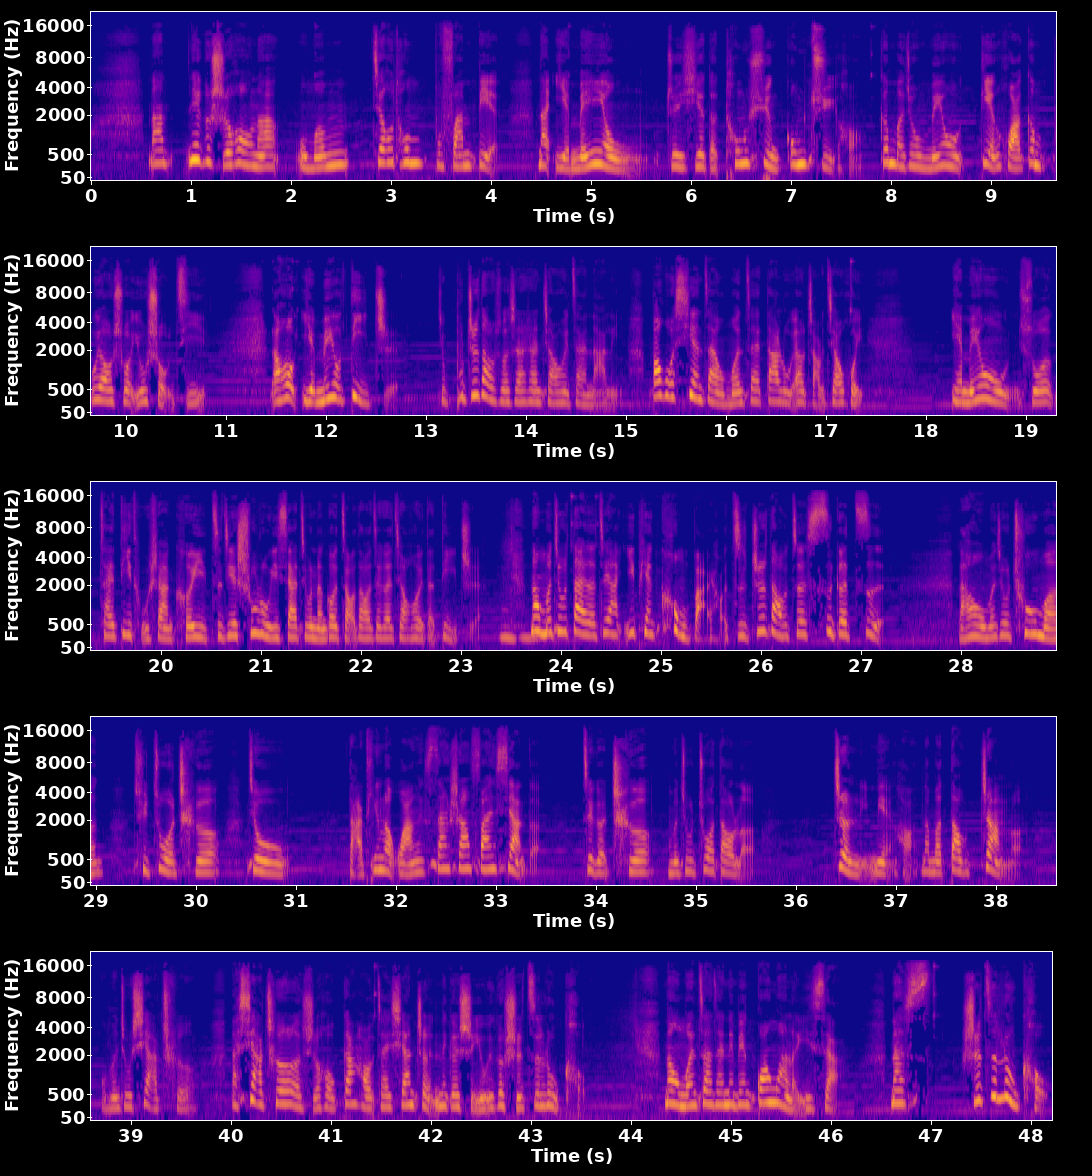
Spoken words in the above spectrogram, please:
那那个时候呢，我们交通不方便，那也没有这些的通讯工具哈，根本就没有电话，更不要说有手机，然后也没有地址，就不知道说三山教会在哪里。包括现在我们在大陆要找教会。也没有说在地图上可以直接输入一下就能够找到这个教会的地址，嗯，那我们就带着这样一片空白哈，只知道这四个字，然后我们就出门去坐车，就打听了往三山方向的这个车，我们就坐到了镇里面哈。那么到站了，我们就下车。那下车的时候，刚好在乡镇那个是有一个十字路口，那我们站在那边观望了一下，那。十字路口，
